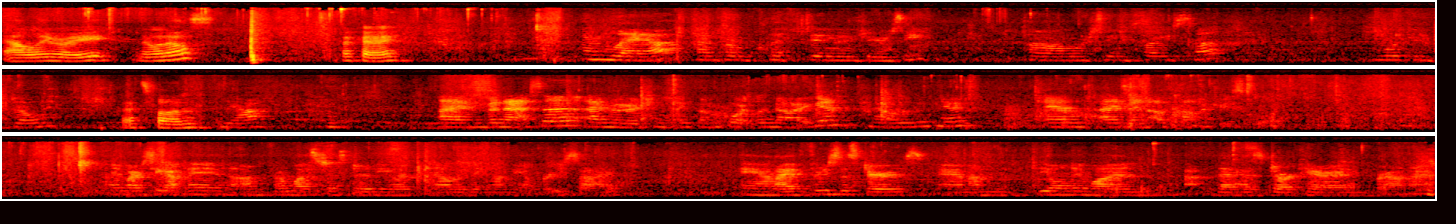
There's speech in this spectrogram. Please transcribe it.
Allie, right? No one else? Okay. I'm Leah. I'm from Clifton, New Jersey. Um, we're seeing funny stuff. Working film. That's fun. Yeah. I'm Vanessa. I'm originally from Portland, Oregon, now living here, and I'm in optometry school. I'm Marcy Gutman. I'm from Westchester, New York, now living on the Upper East Side. And I have three sisters, and I'm the only one that has dark hair and brown eyes.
